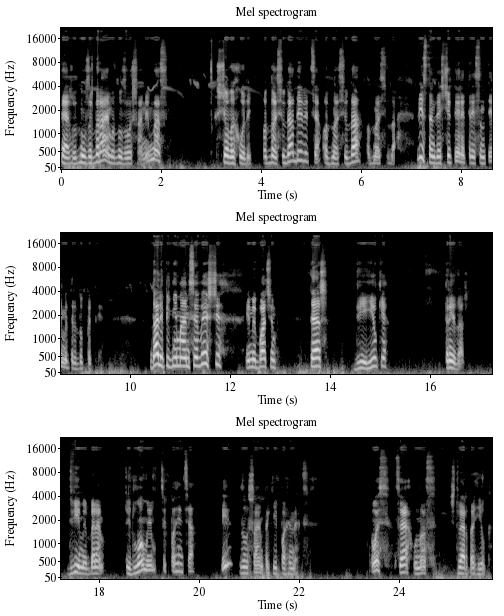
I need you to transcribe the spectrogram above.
Теж одну забираємо, одну залишаємо. І в нас що виходить? Одна сюди дивиться, одна сюди, одна сюди. Відстань десь 4-3 см до 5. Далі піднімаємося вище, і ми бачимо теж дві гілки, три навіть. Дві ми беремо, відломуємо цих пагінця і залишаємо такий пагінець. Ось це у нас четверта гілка.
